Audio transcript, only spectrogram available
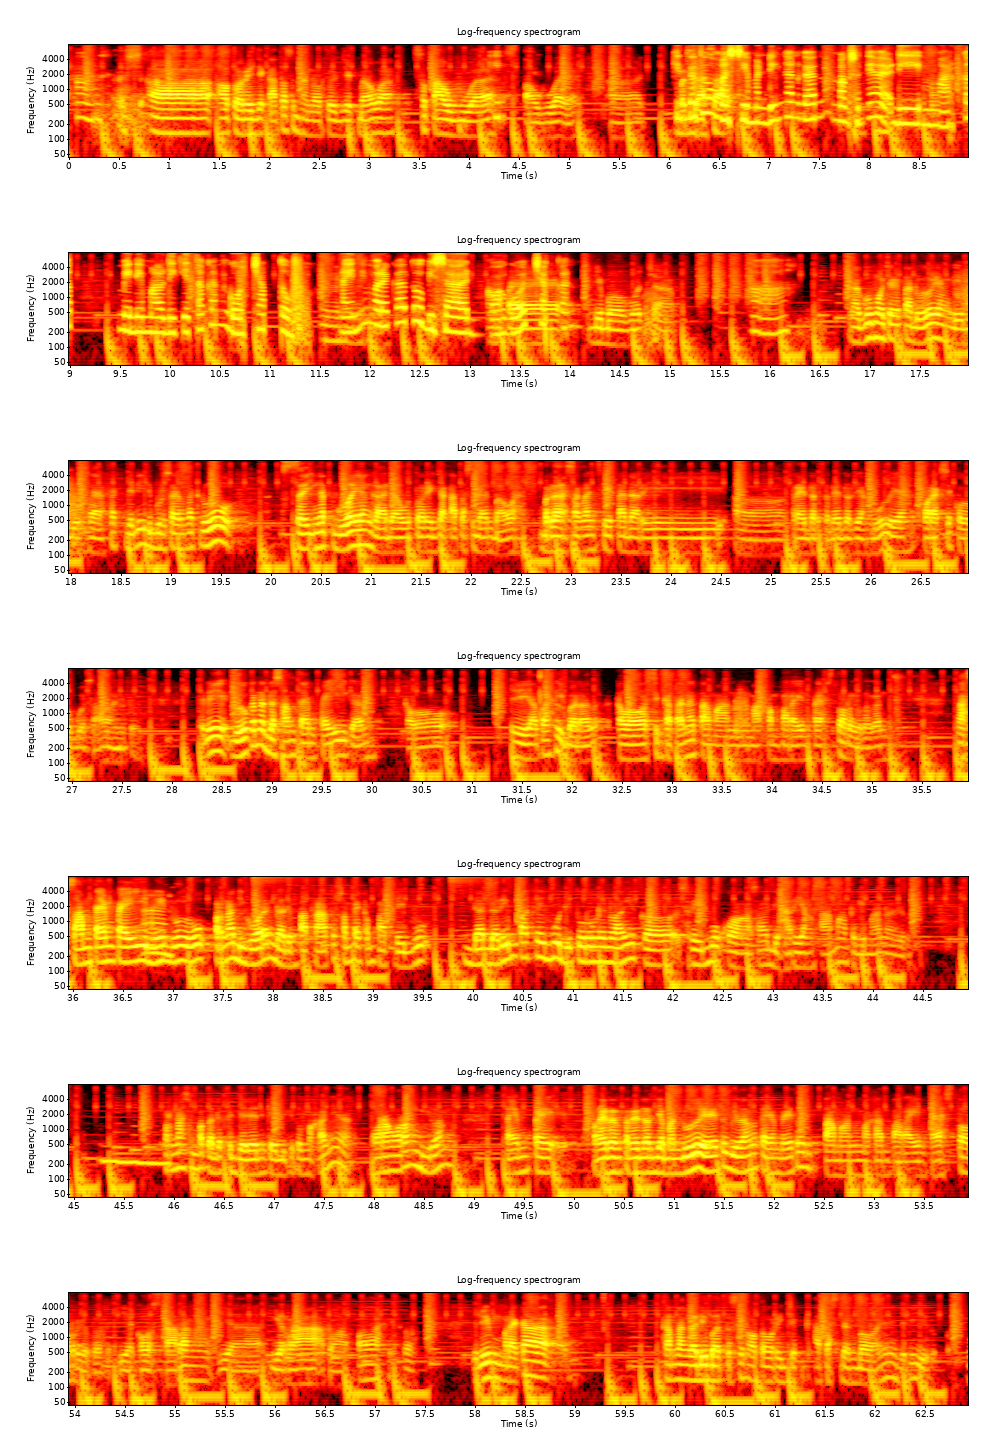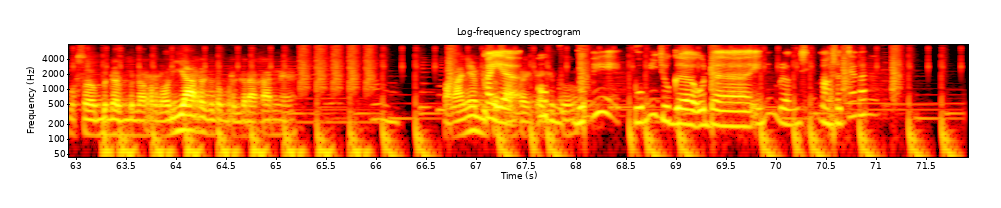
uh, auto reject atas dan auto reject bawah. Setahu gua setahu gua ya uh, kita berdasar, tuh masih mendingan kan? Maksudnya hmm. di market minimal di kita kan gocap tuh. Hmm. nah ini mereka tuh bisa di bawah gocap kan? di bawah gocap. Uh. nah gue mau cerita dulu yang di bursa efek. Jadi di bursa efek dulu seingat gue ya nggak ada auto reject atas dan bawah. Berdasarkan cerita dari uh, trader-trader yang dulu ya koreksi kalau gue salah gitu. Jadi dulu kan ada saham TMPI kan kalau iya apa sih ibarat kalau singkatannya taman makam para investor gitu kan. Nah saham TMPI ini hmm. dulu pernah digoreng dari 400 sampai ke 4000 dan dari 4000 diturunin lagi ke 1000 kalau nggak salah di hari yang sama atau gimana gitu. Hmm. pernah sempat ada kejadian kayak begitu. Makanya orang-orang bilang tempe trader-trader zaman dulu ya itu bilang tempe itu taman makan para investor gitu. Ya kalau sekarang ya ira atau apalah gitu. Jadi mereka karena nggak dibatasin auto reject atas dan bawahnya jadi benar-benar liar gitu pergerakannya. Makanya bisa kayak, sampai kayak oh, gitu. Bumi bumi juga udah ini belum sih? Maksudnya kan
